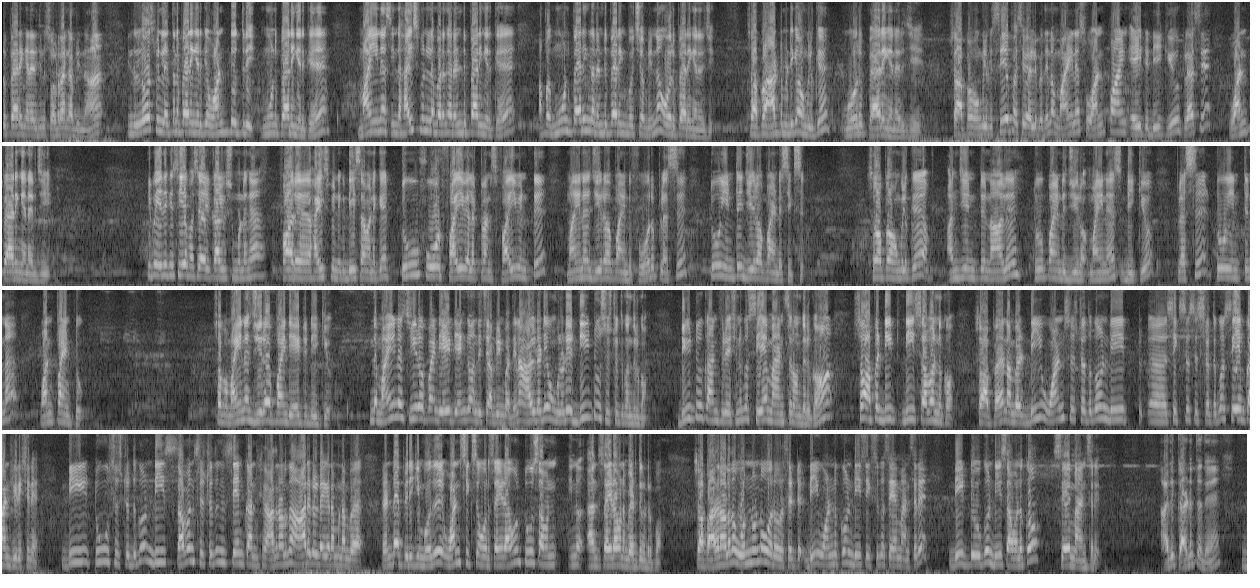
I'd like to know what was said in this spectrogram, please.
ஒரு பேரிங் எனர்ஜின்னு சொல்கிறாங்க அப்படின்னா இந்த லோ ஸ்பின்ல எத்தனை பேரிங் இருக்குது ஒன் டூ த்ரீ மூணு பேரிங் இருக்குது மைனஸ் இந்த ஹை ஸ்பின்ல பாருங்க ரெண்டு பேரிங் இருக்குது அப்போ மூணு பேரிங்கில் ரெண்டு பேரிங் போச்சு அப்படின்னா ஒரு பேரிங் எனர்ஜி ஸோ அப்போ ஆட்டோமேட்டிக்காக உங்களுக்கு ஒரு பேரிங் எனர்ஜி ஸோ அப்போ உங்களுக்கு சிஎஃப்எஸ்சி வேல்யூ பார்த்தீங்கன்னா minus one point eight DQ plus one pairing energy இப்போ இதுக்கு சிஎஃப்எஸ் கால்குலேஷன் பண்ணுங்க? ஃபார் ஹை ஸ்பின்னுக்கு டி செவனுக்கு two four five electrons five into minus zero point four plus two into zero point six so அப்போ உங்களுக்கு அஞ்சு into நாலு two point zero minus DQ plus two இன்ட்டுனா one point two so அப்போ minus zero point eight DQ இந்த minus zero point eight எங்கே வந்துச்சு அப்படின்னு பார்த்தீங்கன்னா ஆல்ரெடி உங்களுடைய டி டூ சிஸ்டத்துக்கு வந்திருக்கும். டி டூ கான்ஃபிகரேஷனுக்கும் சேம் ஆன்சர் வந்திருக்கும். ஸோ அப்போ டி டி செவனுக்கும் ஸோ அப்போ நம்ம டி ஒன் சிஸ்டத்துக்கும் டி சிக்ஸ் சிஸ்டத்துக்கும் சேம் கான்ஃபிகரேஷனு டி டூ சிஸ்டத்துக்கும் டி செவன் சிஸ்டத்துக்கும் சேம் கான்ஃபிகரேஷன் அதனால தான் ஆறுகள் டயக்ராம் நம்ம ரெண்டாக பிரிக்கும் போது ஒன் சிக்ஸ் ஒரு சைடாகவும் டூ செவன் இன்னும் அந்த சைடாகவும் நம்ம எடுத்துக்கிட்டு இருப்போம். ஸோ அப்போ அதனால தான் ஒன்று ஒன்று ஒரு ஒரு செட்டு டி ஒன்னுக்கும் டி சிக்ஸுக்கும் சேம் ஆன்சரு டி டூக்கும் டி செவனுக்கும் சேம் ஆன்சரு அதுக்கு அடுத்தது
